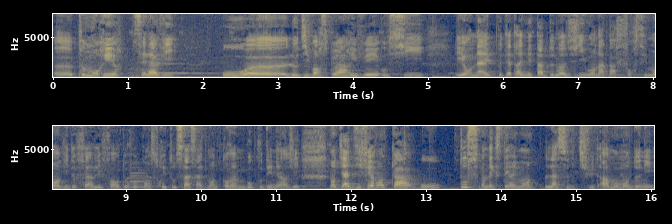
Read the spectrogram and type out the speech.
peut mourir. C'est la vie. Ou le divorce peut arriver aussi et on est peut-être à une étape de notre vie où on n'a pas forcément envie de faire l'effort de reconstruire tout ça, ça demande quand même beaucoup d'énergie. Donc il y a différents cas où tous on expérimente la solitude à un moment donné.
